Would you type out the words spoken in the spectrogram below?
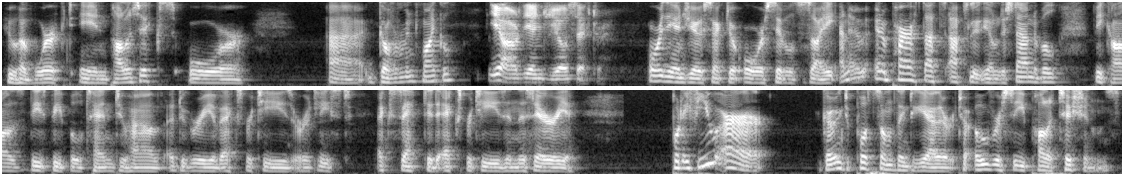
who have worked in politics or uh, government, Michael. Yeah, or the NGO sector. Or the NGO sector or civil society. And in a part, that's absolutely understandable because these people tend to have a degree of expertise or at least accepted expertise in this area. But if you are going to put something together to oversee politicians,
